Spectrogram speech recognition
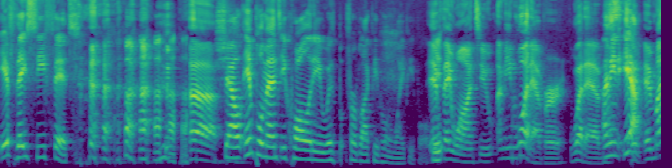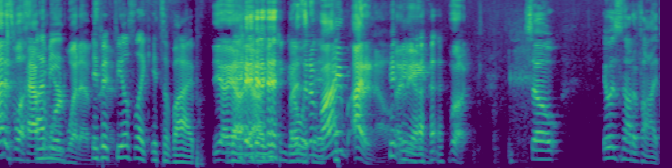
if they see fit, shall implement equality with for black people and white people. if they want to, I mean, whatever, whatever. I mean, yeah. it, it might as well have I the mean, word whatever. if in it feels like it's a vibe, yeah, yeah, then, yeah. you you can go is with it a it. vibe? I don't know. I mean, Yeah. look, So it was not a vibe.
